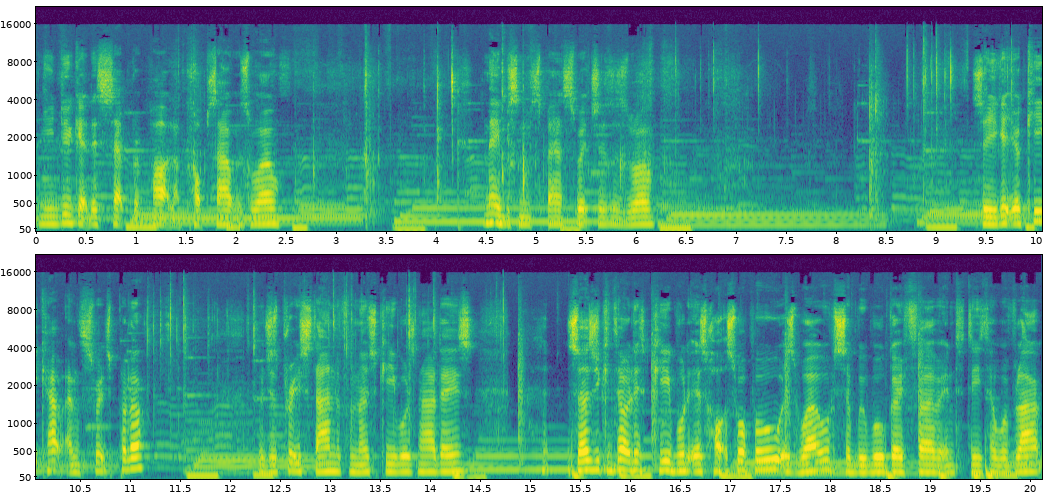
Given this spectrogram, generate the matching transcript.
And you do get this separate part that pops out as well. Maybe some spare switches as well so you get your keycap and switch puller, which is pretty standard for most keyboards nowadays. So as you can tell, this keyboard is hot swappable as well, so we will go further into detail with that.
